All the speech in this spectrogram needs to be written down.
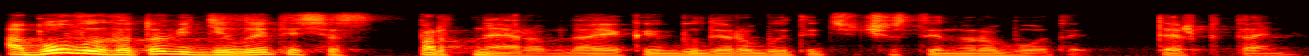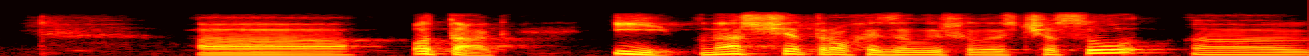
Або ви готові ділитися з партнером, да, який буде робити цю частину роботи. Теж питання. А, Отак. І у нас ще трохи залишилось часу. А,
